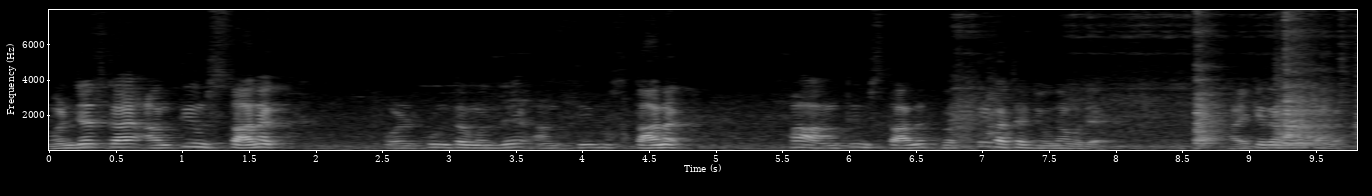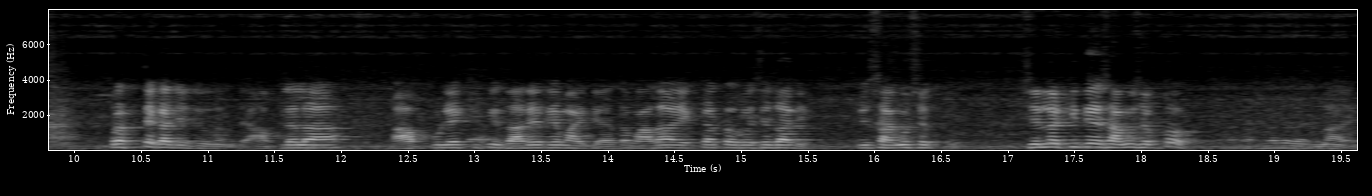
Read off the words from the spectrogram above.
म्हणजेच काय? अंतिम स्थानक. वैकुंठ म्हणजे अंतिम स्थानक. हा अंतिम स्थानक प्रत्येकाच्या जीवनामध्ये आहे. आहे मला सांगा. प्रत्येकाच्या जीवनामध्ये. आपल्याला आपले किती झाले ते माहिती आहे. आता मला एकाहत्तर वर्ष झाली. मी सांगू शकतो. शिल्लक किती आहे सांगू शकतो? नाही.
